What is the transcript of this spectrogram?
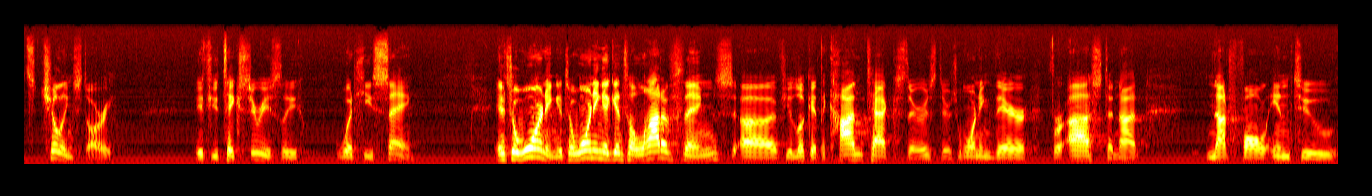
it's a chilling story if you take seriously what he's saying it's a warning. It's a warning against a lot of things. Uh, if you look at the context, there's, there's warning there for us to not, not fall into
